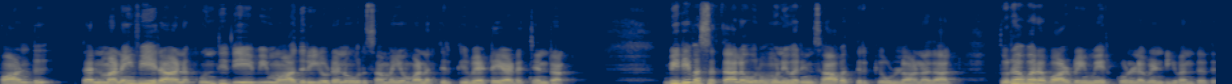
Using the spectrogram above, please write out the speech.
பாண்டு தன் மனைவியரான குந்தி தேவி மாதிரியுடன் ஒரு சமயம் வனத்திற்கு வேட்டையாடச் சென்றான். விதிவசத்தால் ஒரு முனிவரின் சாபத்திற்கு உள்ளானதால் துறவற வாழ்வை மேற்கொள்ள வேண்டி வந்தது.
